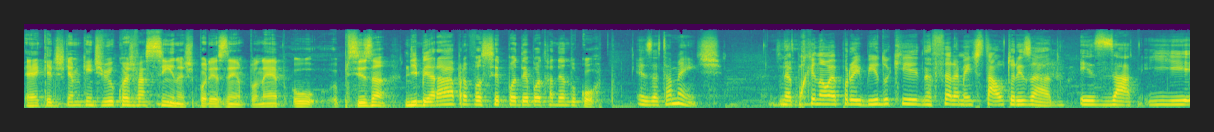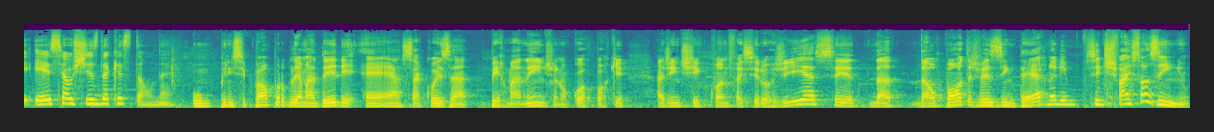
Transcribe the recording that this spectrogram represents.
É aquele esquema que a gente viu com as vacinas, por exemplo, né? O, precisa liberar para você poder botar dentro do corpo. Exatamente. Não é porque não é proibido que necessariamente está autorizado. Exato. E esse é o X da questão, né? O principal problema dele é essa coisa permanente no corpo, porque a gente, quando faz cirurgia, você dá, dá o ponto, às vezes interno, ele se desfaz sozinho.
